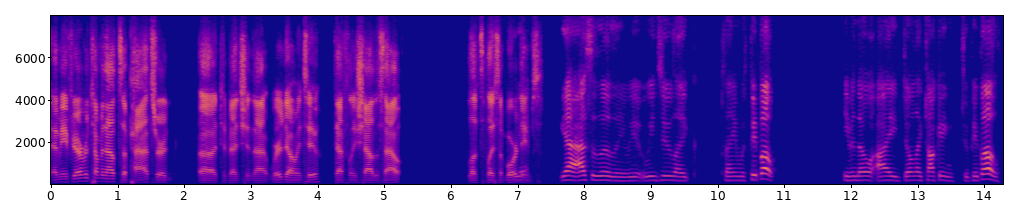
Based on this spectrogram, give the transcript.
I mean, if you're ever coming out to PAX or uh convention that we're going to, definitely shout us out. Love to play some board Yeah. games. Yeah, absolutely. We we do like playing with people, even though I don't like talking to people.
